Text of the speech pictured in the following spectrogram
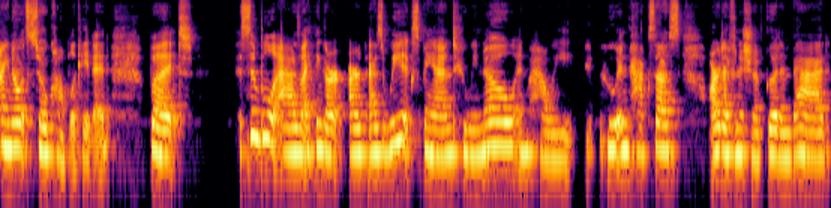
I know it's so complicated, but simple as I think our, our as we expand who we know and how we who impacts us, our definition of good and bad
